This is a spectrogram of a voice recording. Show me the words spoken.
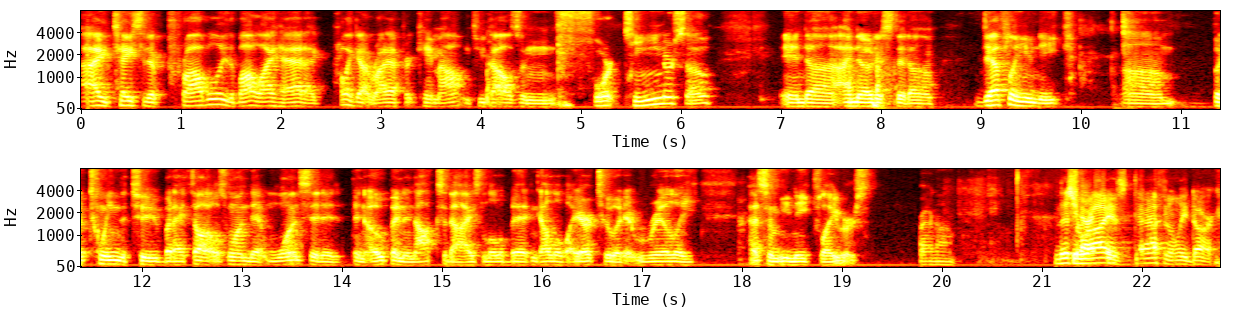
I tasted it, probably the bottle I had, I probably got right after it came out in 2014 or so, and uh, I noticed that um, definitely unique um, between the two. But I thought it was one that once it had been opened and oxidized a little bit and got a little air to it, it really has some unique flavors. right on. this Yeah, rye actually- is definitely dark.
